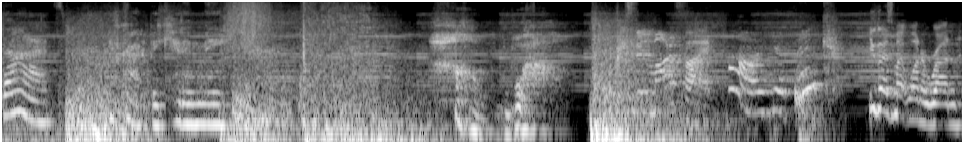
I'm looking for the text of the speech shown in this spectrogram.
That? You've got to be kidding me. Oh, wow. He's been modified. Oh, you think? You guys might want to run.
